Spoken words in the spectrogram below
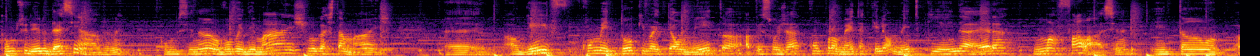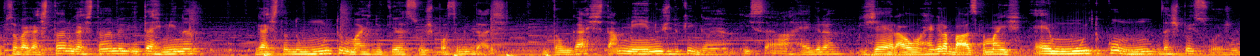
como se o dinheiro desse em árvore, né? Como se, não, vou vender mais, vou gastar mais. É, alguém comentou que vai ter aumento, a pessoa já compromete aquele aumento que ainda era uma falácia, né? Então a pessoa vai gastando, gastando e termina gastando muito mais do que as suas possibilidades. Então, gastar menos do que ganha. Isso é uma regra geral, uma regra básica, mas é muito comum das pessoas. Né?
